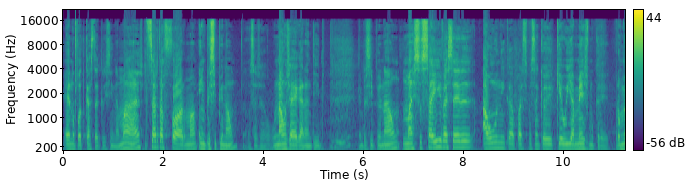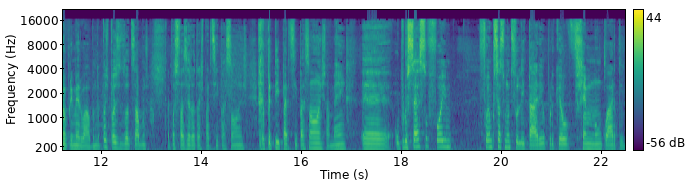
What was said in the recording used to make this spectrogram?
é no podcast da Cristina. Mas, de certa forma, em princípio, não. Ou seja, o não já é garantido. Uhum. Em princípio não, mas se sair vai ser a única participação que eu, que eu ia mesmo querer para o meu primeiro álbum. Depois, depois dos outros álbuns eu posso fazer outras participações, repetir participações também. É, o processo foi foi um processo muito solitário porque eu fechei-me num quarto,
